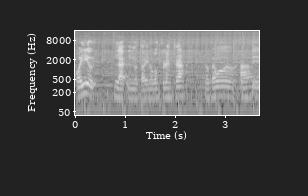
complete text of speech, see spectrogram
Oye, la- no, todavía no compro la entrada. Nos vemos. Ah. este,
